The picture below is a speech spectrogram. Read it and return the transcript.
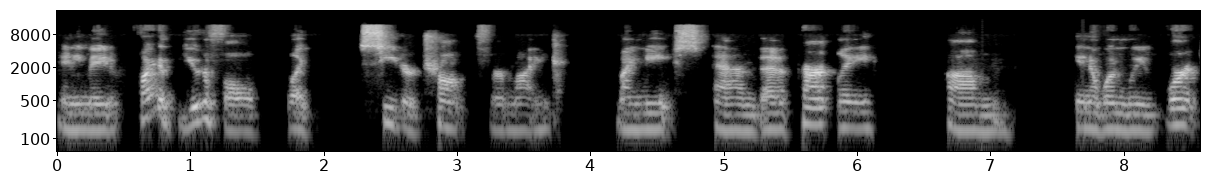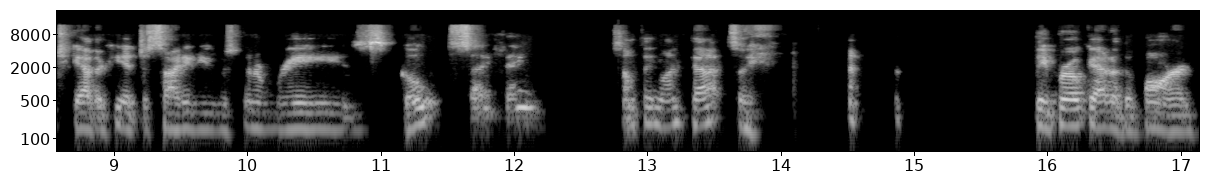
And he made quite a beautiful, like, cedar trunk for my my niece. And then apparently, um, you know, when we weren't together, he had decided he was going to raise goats, I think. something like that. So they broke out of the barn.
